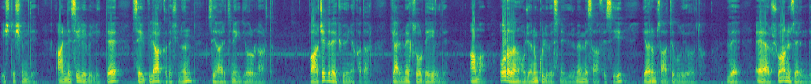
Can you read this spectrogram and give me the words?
İşte şimdi annesiyle birlikte sevgili arkadaşının ziyaretine gidiyorlardı. Bahçedere köyüne kadar gelmek zor değildi. Ama oradan hocanın kulübesine yürüme mesafesi yarım saati buluyordu. Ve eğer şu an üzerinde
